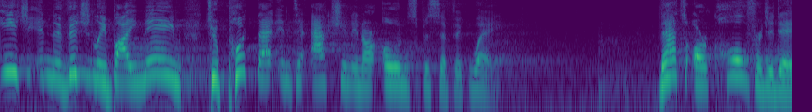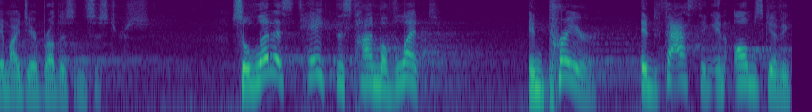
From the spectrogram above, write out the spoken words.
each individually by name to put that into action in our own specific way? That's our call for today, my dear brothers and sisters. So let us take this time of Lent in prayer, in fasting, in almsgiving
